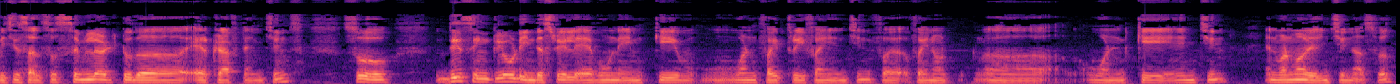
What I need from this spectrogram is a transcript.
which is also similar to the aircraft engines so this include industrial Avon MK1535 engine, 501K engine, and one more engine as well.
